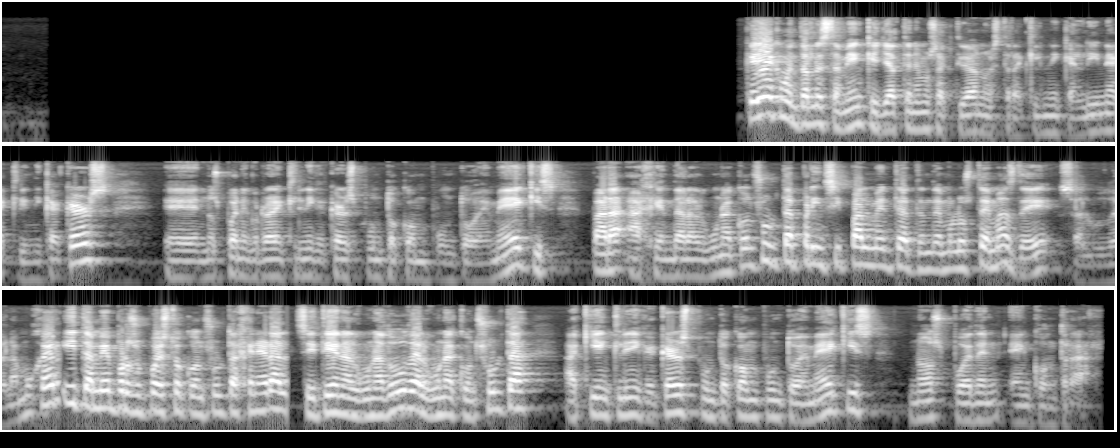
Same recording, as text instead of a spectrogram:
Quería comentarles también que ya tenemos activada nuestra clínica en línea, Clínica Cares. Eh, nos pueden encontrar en clinicacares.com.mx para agendar alguna consulta. Principalmente atendemos los temas de salud de la mujer y también, por supuesto, consulta general. Si tienen alguna duda, alguna consulta, aquí en clinicacares.com.mx nos pueden encontrar.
